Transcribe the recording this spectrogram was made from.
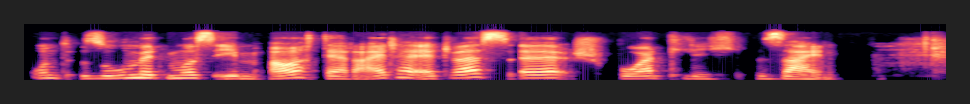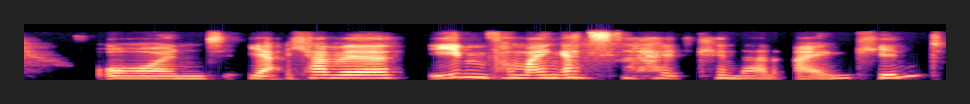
Und somit muss eben auch der Reiter etwas äh, sportlich sein. Und ja, ich habe eben von meinen ganzen Reitkindern ein Kind,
